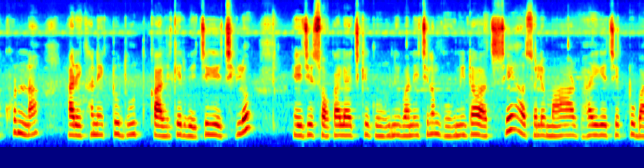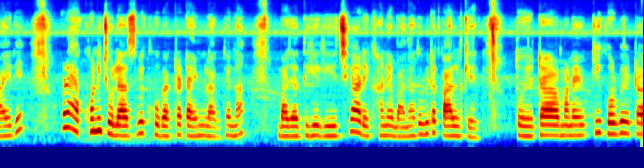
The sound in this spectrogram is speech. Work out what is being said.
এখন না, আর এখানে একটু দুধ কালকের বেঁচে গেছিল। এই যে সকালে আজকে ঘুগনি বানিয়েছিলাম, ঘুগনিটাও আসছে। আসলে মা আর ভাই গেছে একটু বাইরে। ওরা এখনই চলে আসবে, খুব একটা টাইম লাগবে না। বাজার দিকে গিয়েছে আর এখানে বাঁধাকপিটা কালকের। তো এটা মানে কি করবে, এটা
